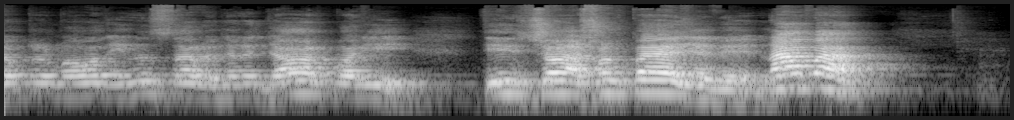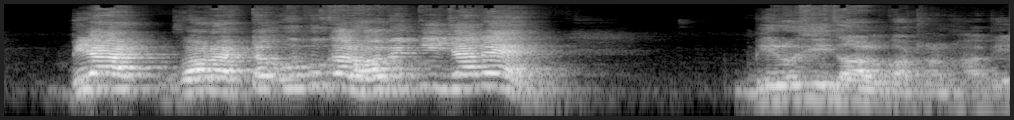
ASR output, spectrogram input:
ডক্টর মোহাম্মদ ইনুস স্যার ওখানে যাওয়ার পরই তিনশো আসন পাওয়া যাবে। না পাক বিরাট বড় একটা উপকার হবে কি জানেন? বিরোধী দল গঠন হবে।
